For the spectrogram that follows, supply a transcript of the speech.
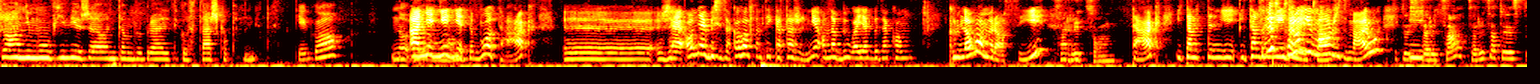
To oni mówili, że oni tam wybrali tylko Staszka Poniatowskiego. No A nie, nie, nie, to było tak, yy, że on jakby się zakochał w tamtej Katarzynie, ona była jakby taką królową Rosji, Carycą. tak, i tamten jej, i tamten jej drugi mąż zmarł, Co to jest I- caryca? Caryca to jest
